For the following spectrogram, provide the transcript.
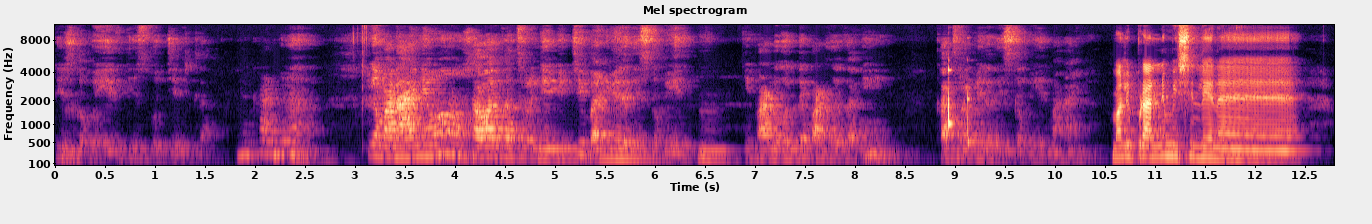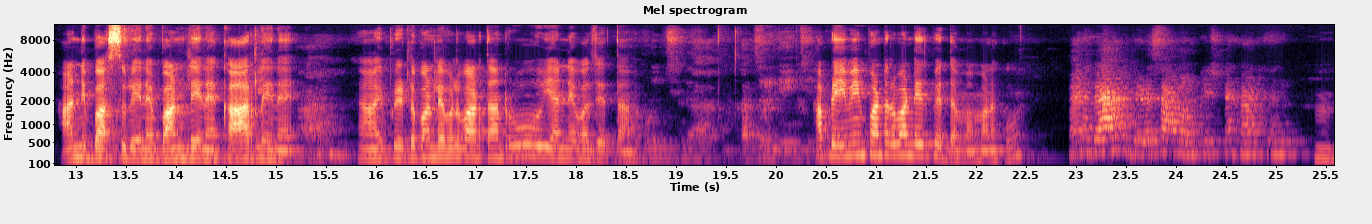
తీసుకుపోయేది తీసుకొచ్చేది ఇట్లా. ఇంకా మా నాయనేమో సవారి కచ్చరం చేపించి బండి మీద తీసుకుపోయేది. ఈ పండుగ వస్తే పండుగ కానీ కచ్చల మీద తీసుకుపోయేది మా నాయన. మళ్ళీ ఇప్పుడు అన్ని మిషన్లేనే అన్ని బస్సులేనే బండ్లేనే కార్లేనే. ఇప్పుడు ఎట్ల బండ్లు ఎవరు వాడుతాండ్రు? ఇవన్నీ ఎవరు చేస్తాండ్రు అప్పుడు కచ్చరం ఏమేమి పంటలు పండేది పెద్దమ్మ మనకు? మనగా జడసాల కృష్ణ కాటకలు ఉమ్,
